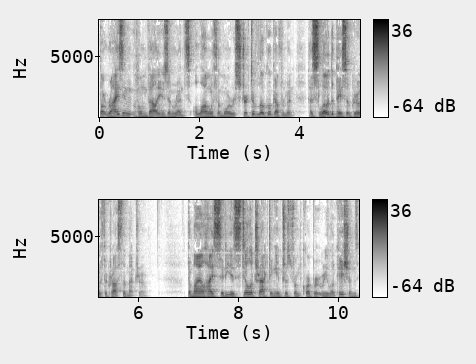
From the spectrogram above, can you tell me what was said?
but rising home values and rents, along with a more restrictive local government, has slowed the pace of growth across the metro. The Mile High City is still attracting interest from corporate relocations,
